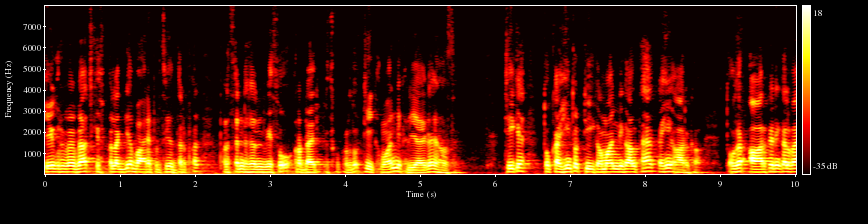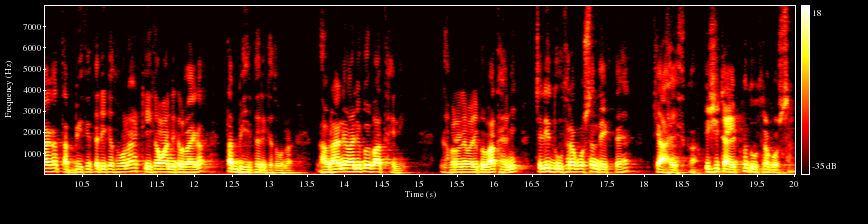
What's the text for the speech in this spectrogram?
एक रुपये ब्याज किस पर लग गया? बारह प्रतिशत दर पर, परसेंट सौ, और डायरेक्ट इसको कर दो टी का मान निकल जाएगा यहाँ से। ठीक है? तो कहीं तो टी का मान निकालता है, कहीं आर का। तो अगर आर का निकल पाएगा तब भी इसी तरीके से होना है टी का मान निकल पाएगा तब भी इसी तरीके से होना है। घबराने वाली कोई बात है नहीं। घबराने वाली कोई बात है नहीं। चलिए दूसरा क्वेश्चन देखते हैं, क्या है इसका? इसी टाइप का दूसरा क्वेश्चन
